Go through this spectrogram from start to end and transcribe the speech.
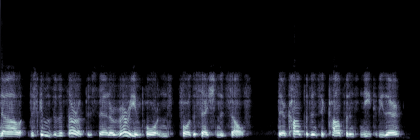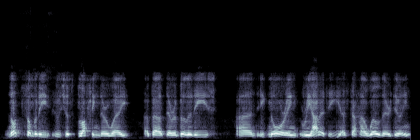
Now, the skills of the therapist then are very important for the session itself. Their competence and confidence need to be there not somebody who's just bluffing their way about their abilities and ignoring reality as to how well they're doing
